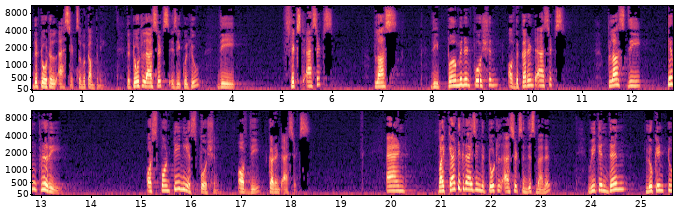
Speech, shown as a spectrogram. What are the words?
the total assets of a company. The total assets is equal to the fixed assets plus the permanent portion of the current assets plus the temporary or spontaneous portion of the current assets and by categorizing the total assets in this manner we can then look into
